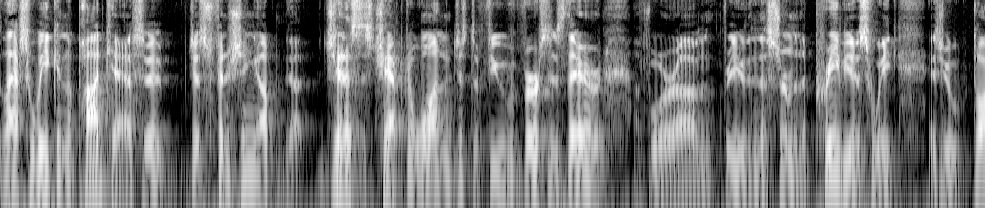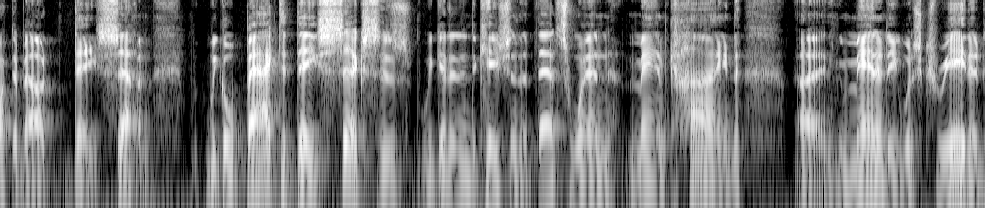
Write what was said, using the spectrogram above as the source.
last week in the podcast, uh, just finishing up uh, Genesis chapter one, just a few verses there for um, for you in the sermon the previous week, as you talked about day seven. We go back to day six, is we get an indication that that's when mankind uh, and humanity was created.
